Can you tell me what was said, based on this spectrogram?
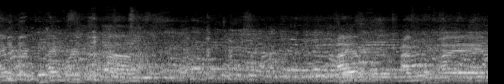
I'm, work, I'm working. Um, I am. I'm.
